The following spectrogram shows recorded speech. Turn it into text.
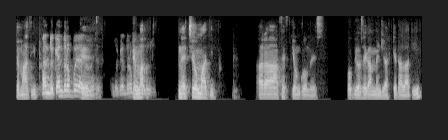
και Μάτιπ. Αν το κέντρο που Ε, ήταν το κέντρο που ε, μα- ήταν Ναι, και ο Μάτιπ. Άρα φεύγει ο Γκόμες, ο οποίος έκαμε και αρκετά λάθη.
